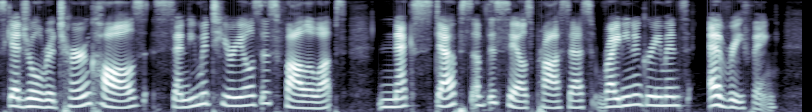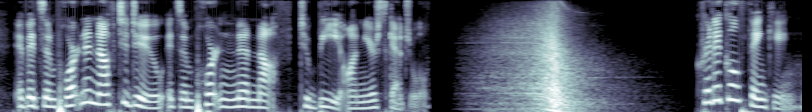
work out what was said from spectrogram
Schedule return calls, sending materials as follow ups, next steps of the sales process, writing agreements, everything. If it's important enough to do, it's important enough to be on your schedule. Critical thinking.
